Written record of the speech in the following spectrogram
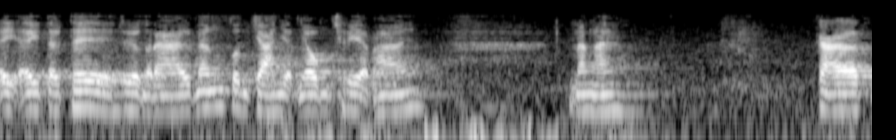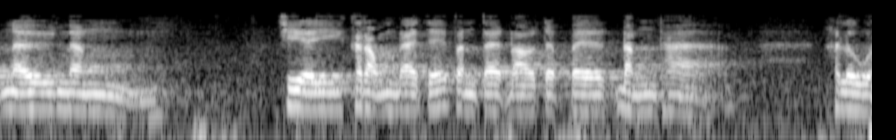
អីអីទៅទេរឿងរ៉ាវហ្នឹងគុណចាស់ញាតិញោមជ្រាបហើយហ្នឹងហើយកើតនៅនឹងជាយក្រុងដែរទេប៉ុន្តែដល់ទៅពេលដឹងថាខ្លួន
